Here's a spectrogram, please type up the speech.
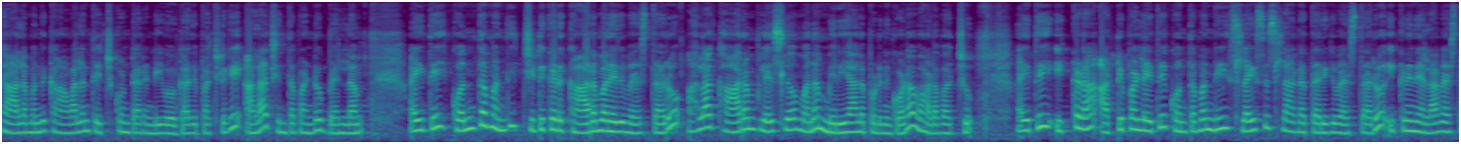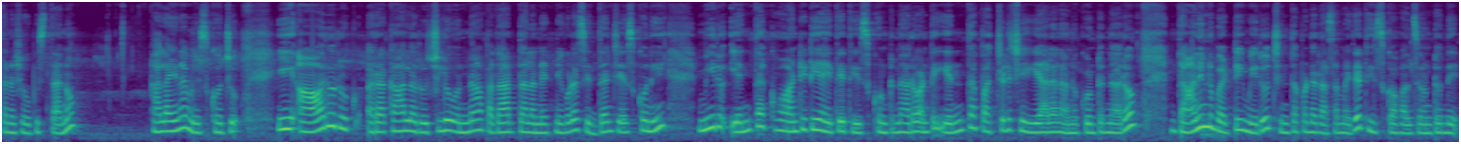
చాలామంది కావాలని తెచ్చుకుంటారండి ఉగాది పచ్చడికి. అలా చింతపండు బెల్లం. అయితే కొంతమంది చిటికెడు కారం అనేది వేస్తారు. అలా కారం ప్లేస్లో మనం మిరియాల పొడిని కూడా వాడవచ్చు. అయితే ఇక్కడ అట్టిపళ్ళు అయితే కొంతమంది స్లైసెస్ లాగా తరిగి వేస్తారు. ఇక్కడ నేను ఎలా వేస్తానో చూపిస్తాను. అలా అయినా వేసుకోవచ్చు. ఈ ఆరు రు- రకాల రుచులు ఉన్న పదార్థాలన్నింటినీ కూడా సిద్ధం చేసుకొని మీరు ఎంత క్వాంటిటీ అయితే తీసుకుంటున్నారో అంటే ఎంత పచ్చడి చేయాలని అనుకుంటున్నారో దానిని బట్టి మీరు చింతపండు రసం అయితే తీసుకోవాల్సి ఉంటుంది.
